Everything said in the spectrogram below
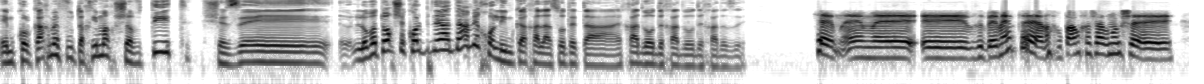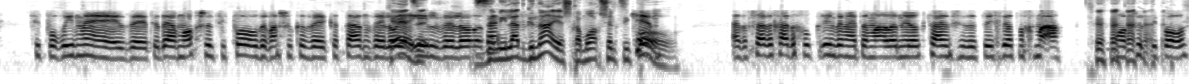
הם כל כך מפותחים מחשבתית, שזה... לא בטוח שכל בני אדם יכולים ככה לעשות את האחד ועוד אחד ועוד אחד הזה. כן, הם, אה, אה, זה באמת, אה, אנחנו פעם חשבנו ש... ציפורים, אה, זה, אתה יודע, מוח של ציפור זה משהו כזה קטן ולא כן, יעיל זה, ולא... זה זה מילת גנאי, יש לך מוח של ציפור. כן. אז עכשיו אחד החוקרים באמת אמר לניו יורק טיימס שזה צריך להיות מחמאה, מוח של ציפור.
